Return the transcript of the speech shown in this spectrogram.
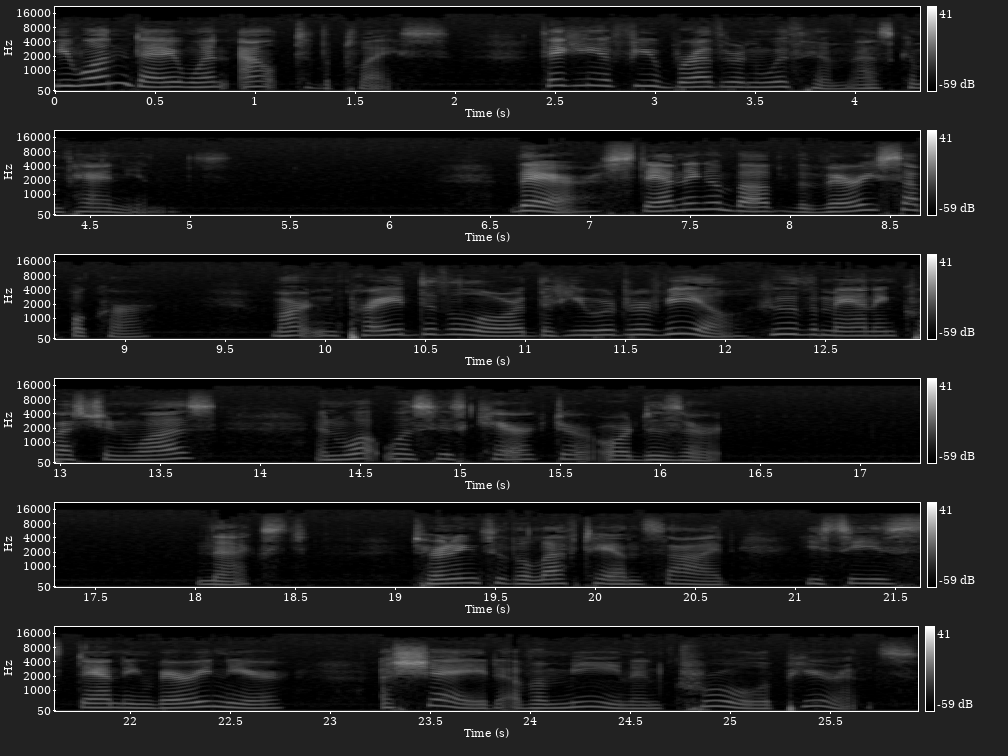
he one day went out to the place, taking a few brethren with him as companions. There, standing above the very sepulchre, Martin prayed to the Lord that he would reveal who the man in question was, and what was his character or desert. Next, turning to the left-hand side, he sees standing very near a shade of a mean and cruel appearance.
